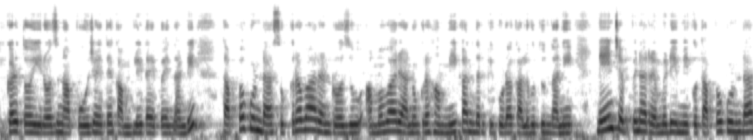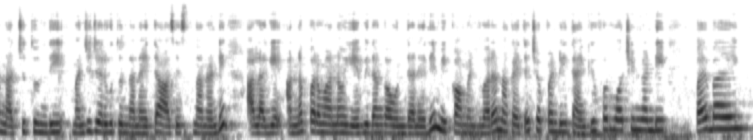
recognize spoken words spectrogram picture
ఇక్కడితో ఈరోజు నా పూజ అయితే కంప్లీట్ అయిపోయిందండి. తప్పకుండా శుక్రవారం రోజు అమ్మవారి అనుగ్రహం మీకు అందరికీ కూడా కలుగుతుందని నేను చెప్పిన రెమెడీ మీకు తప్పకుండా నచ్చుతుంది మంచి జరుగుతుందని అయితే ఆశిస్తున్నానండి. అలాగే అన్నపరమాన్నం ఏ విధంగా ఉంది అనేది మీ కామెంట్ ద్వారా నాకైతే చెప్పండి. థ్యాంక్ యూ ఫర్ వాచింగ్ అండి. Bye bye bye.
